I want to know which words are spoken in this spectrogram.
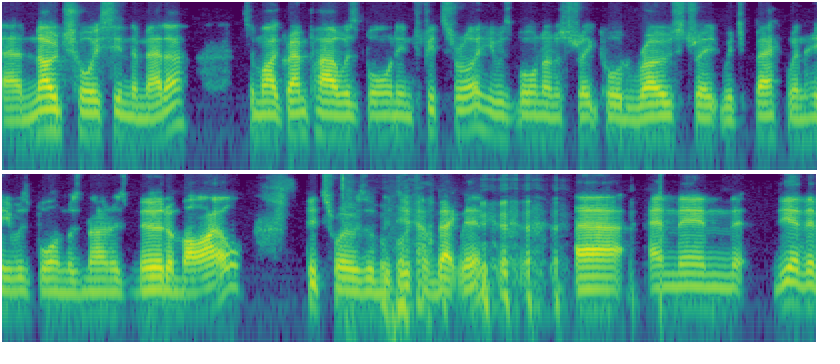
uh, no choice in the matter. So my grandpa was born in Fitzroy. He was born on a street called Rose Street, which back when he was born was known as Murder Mile. Fitzroy was a bit different back then. Uh, and then, yeah, the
